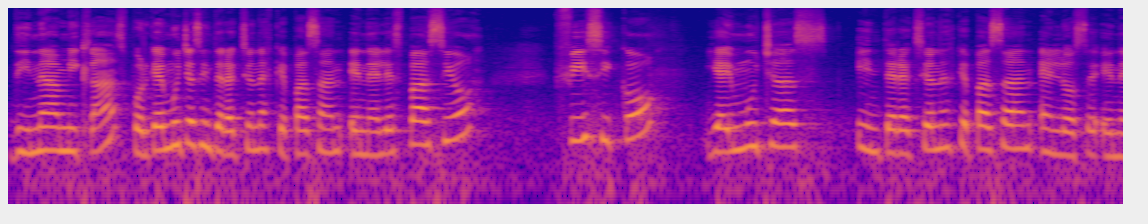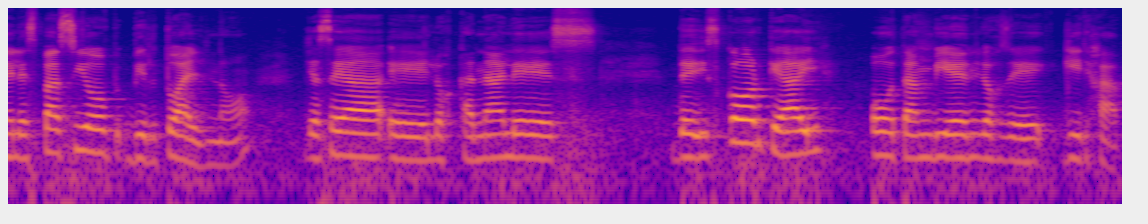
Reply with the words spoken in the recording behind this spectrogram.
dinámicas, porque hay muchas interacciones que pasan en el espacio físico y hay muchas interacciones que pasan en, los, en el espacio virtual, ¿no? Ya sea eh, los canales de Discord que hay o también los de GitHub.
